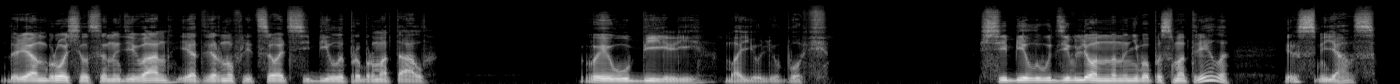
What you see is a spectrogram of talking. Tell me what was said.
Дориан бросился на диван и, отвернув лицо от Сибилы, пробормотал. «Вы убили мою любовь». Сибила удивленно на него посмотрела и рассмеялась.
